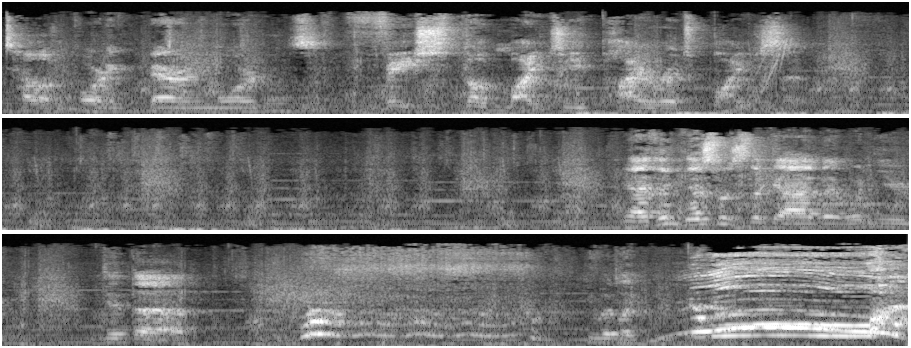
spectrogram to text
Teleporting Baron Mordens. Face the mighty pirate bison. Yeah, I think this was the guy that when you did the. He would like, no!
